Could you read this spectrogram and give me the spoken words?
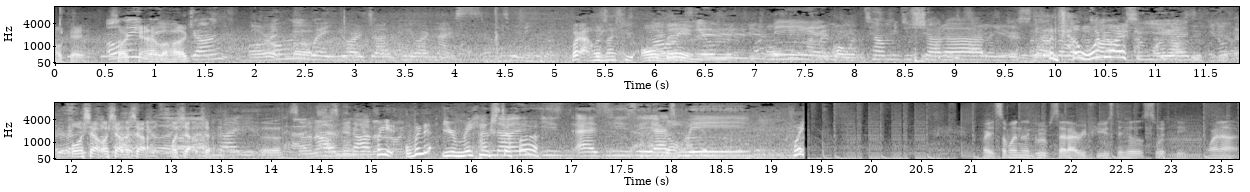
Okay, so only I can't have a hug. you're drunk, only when you are drunk, you are nice to me. But I was nice to you all Only day. you, me, and tell me to shut up and just like So what do I talk to you and Watch out! Watch out! Watch out! Watch out! Watch out! not, Someone else I'm not, Wait, when you're making I'm stuff not up. eas- as easy as me. Wait, someone in the group said I refuse to heal Swifty. Why not?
